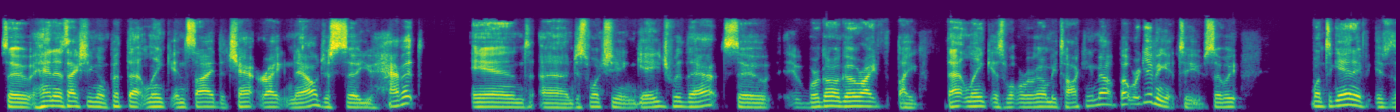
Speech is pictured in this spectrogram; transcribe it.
So, Hannah's actually going to put that link inside the chat right now, just so you have it. And uh, just want you to engage with that. So, we're going to go right, like that link is what we're going to be talking about, but we're giving it to you. So, we, once again, if, if,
